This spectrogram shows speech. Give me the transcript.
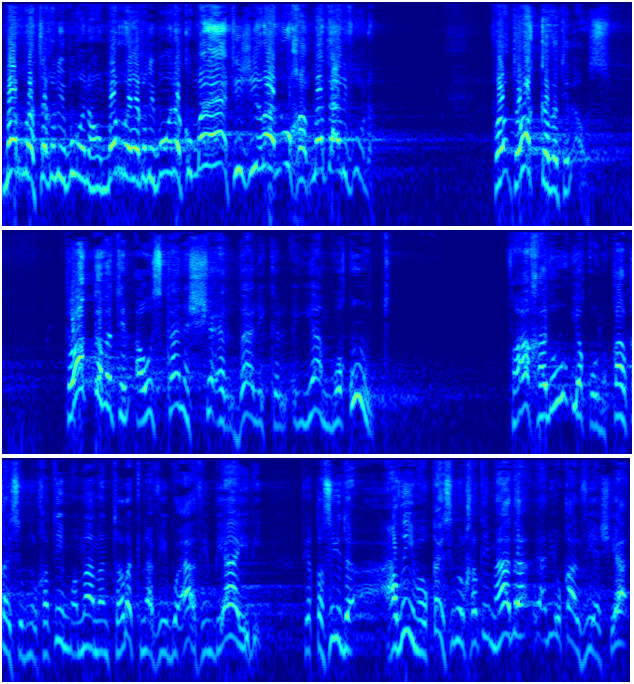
مرة تغلبونهم مرة يغلبونكم ولا يأتي جيران أخر لا تعرفونه. فتوقفت الأوس. توقفت الأوس. كان الشعر ذلك الأيام وقود. فأخذوا يقول قال قيس بن الخطيم وما من تركنا في بعاث بآيب في قصيدة عظيمة وقيس بن الخطيم هذا يعني يقال فيه أشياء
